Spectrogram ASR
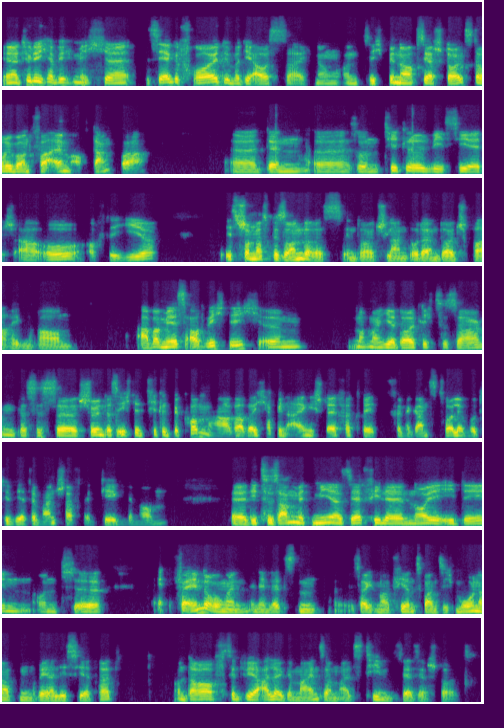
Ja, natürlich habe ich mich äh, sehr gefreut über die Auszeichnung und ich bin auch sehr stolz darüber und vor allem auch dankbar. Äh, denn äh, so ein Titel wie CHRO of the Year ist schon was Besonderes in Deutschland oder im deutschsprachigen Raum. Aber mir ist auch wichtig, ähm, nochmal hier deutlich zu sagen, das ist äh, schön, dass ich den Titel bekommen habe, aber ich habe ihn eigentlich stellvertretend für eine ganz tolle, motivierte Mannschaft entgegengenommen, äh, die zusammen mit mir sehr viele neue Ideen und äh, Veränderungen in den letzten, sage ich mal, 24 Monaten realisiert hat. Und darauf sind wir alle gemeinsam als Team sehr, sehr stolz.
